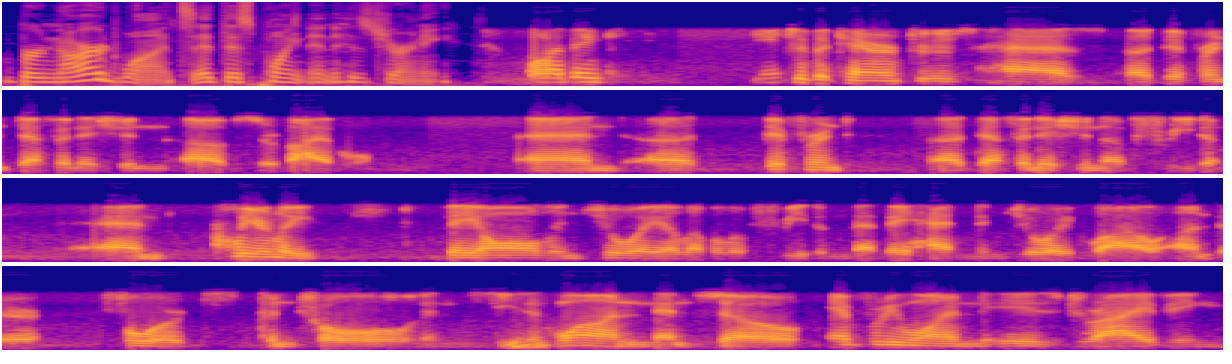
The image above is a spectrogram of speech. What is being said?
Bernard wants at this point in his journey? Well, I think each of the characters has a different definition of survival and a different uh, definition of freedom and clearly they all enjoy a level of freedom that they hadn't enjoyed while under Ford's control in season one. And so everyone is driving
